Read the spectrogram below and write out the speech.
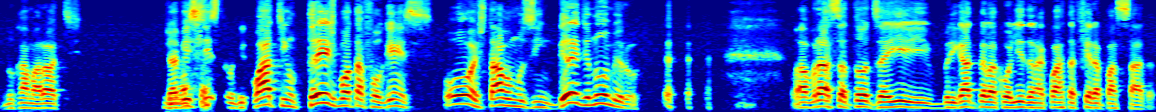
do camarote. Já Nossa. vi isso, de quatro tinham três botafoguenses. Pô, estávamos em grande número. um abraço a todos aí, obrigado pela acolhida na quarta-feira passada.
